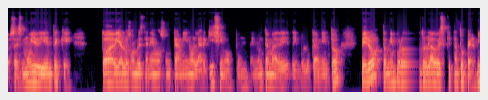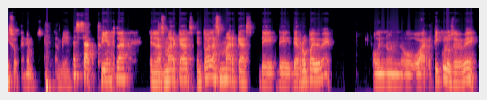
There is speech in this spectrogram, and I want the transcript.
o sea, es muy evidente que todavía los hombres tenemos un camino larguísimo en un tema de, involucramiento, pero también por otro lado es qué tanto permiso tenemos también. Exacto. Piensa en las marcas, en todas las marcas de, de, ropa de bebé o, en, o artículos de bebé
